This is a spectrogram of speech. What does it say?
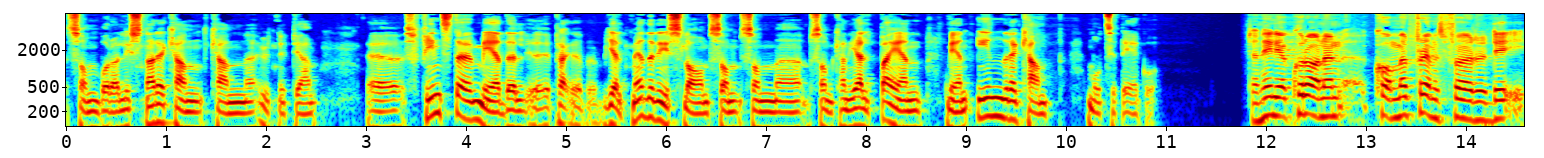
som våra lyssnare kan, kan utnyttja eh, finns det medel, eh, hjälpmedel i islam som, som, som kan hjälpa en med en inre kamp mot sitt ego? Den heliga Koranen kommer främst för det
